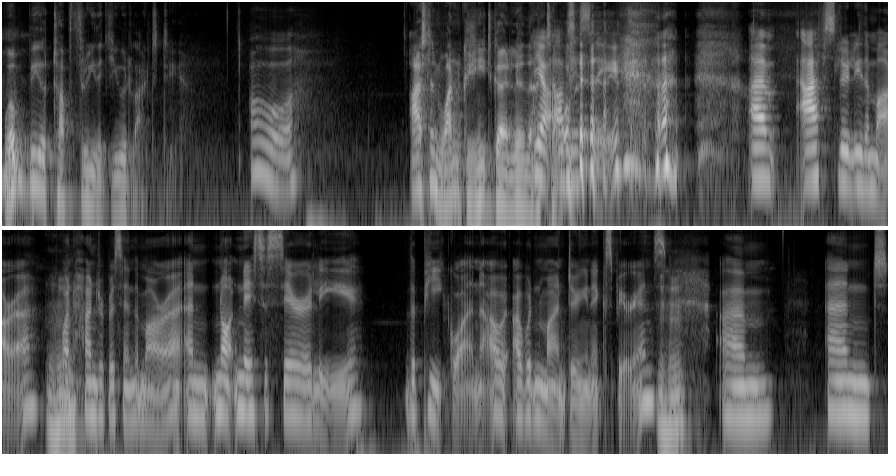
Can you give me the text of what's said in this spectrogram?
what would be your top three that you would like to do? Oh, Iceland one because you need to go and learn the yeah, hotel. obviously. um, absolutely the Mara, Mm-hmm. one hundred percent the Mara, and not necessarily the peak one. I w- I wouldn't mind doing an experience, Mm-hmm. um, and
